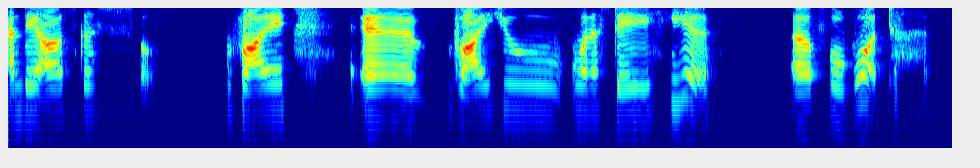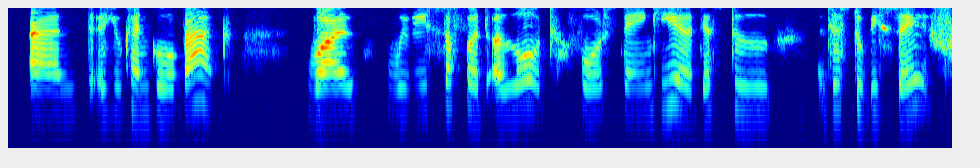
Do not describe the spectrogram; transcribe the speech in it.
and they ask us why uh, why you want to stay here? Uh, for what? And you can go back. While we suffered a lot for staying here just to just to be safe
